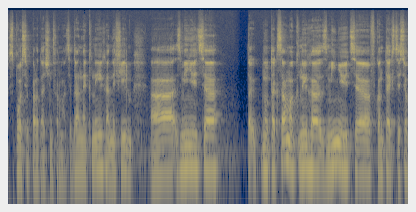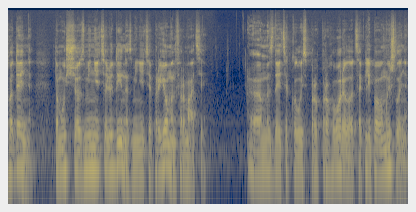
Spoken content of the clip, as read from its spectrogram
спосіб передачі інформації, да? не книга, не фільм, а змінюється. Так, ну, так само книга змінюється в контексті сьогодення, тому що змінюється людина, змінюється прийом інформації. Е, Ми, здається, колись про- проговорили це кліпове мишлення,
